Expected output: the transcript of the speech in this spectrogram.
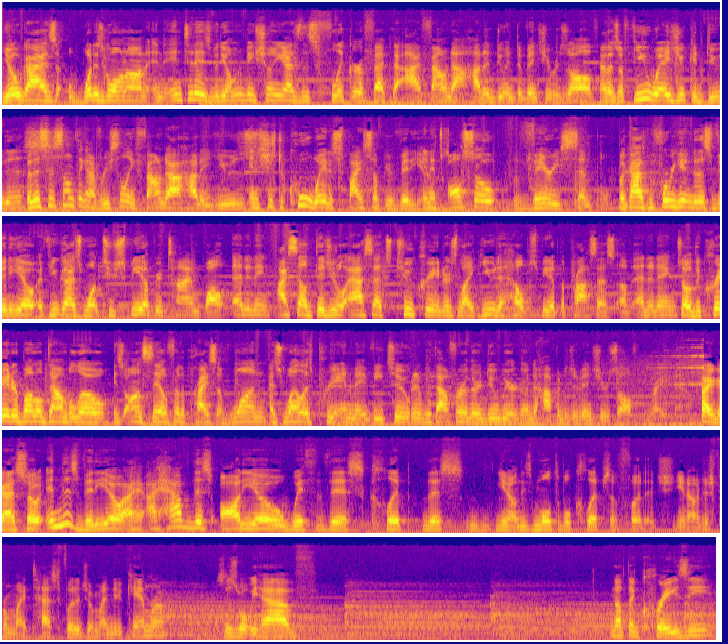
Yo guys, what is going on? And in today's video, I'm gonna be showing you guys this flicker effect that I found out how to do in DaVinci Resolve. Now there's a few ways you could do this, but this is something I've recently found out how to use, and it's just a cool way to spice up your video. And it's also very simple. But guys, before we get into this video, if you guys want to speed up your time while editing, I sell digital assets to creators like you to help speed up the process of editing. So the creator bundle down below is on sale for the price of one, as well as pre-animate V2. But without further ado, we're going to hop into DaVinci Resolve right now. All right guys, so in this video, I, I have this audio with this clip, this, you know, these multiple clips of footage, you know, just from my test footage of my new camera. So this is what we have. Nothing crazy.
